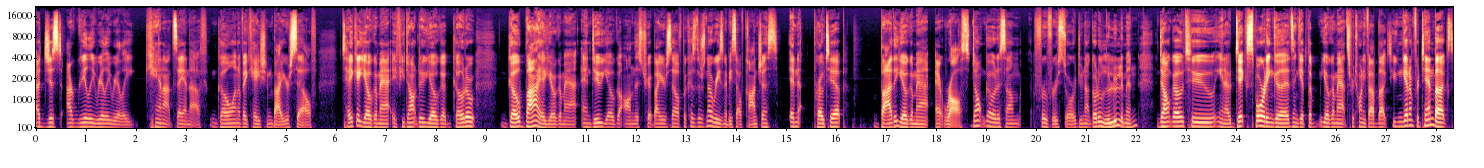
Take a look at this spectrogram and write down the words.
I just I really really really cannot say enough. Go on a vacation by yourself. Take a yoga mat. If you don't do yoga, go to go buy a yoga mat and do yoga on this trip by yourself because there's no reason to be self-conscious. And pro tip, buy the yoga mat at Ross. Don't go to some frou frou store. Do not go to Lululemon. Don't go to, you know, Dick's Sporting Goods and get the yoga mats for 25 bucks. You can get them for 10 bucks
